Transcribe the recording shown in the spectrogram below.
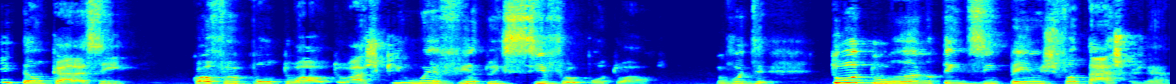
Então, cara, assim, qual foi o ponto alto? Acho que o evento em si foi o ponto alto. Não vou dizer. Todo ano tem desempenhos fantásticos, né?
